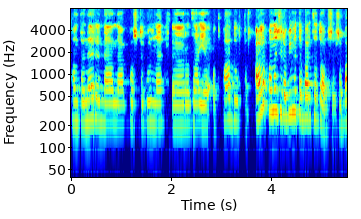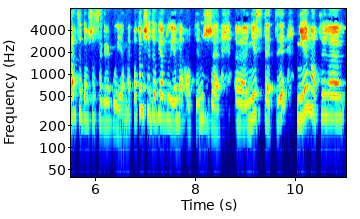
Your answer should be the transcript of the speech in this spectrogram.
kontenery na, na poszczególne e, rodzaje odpadów, ale ponoć robimy to bardzo dobrze, że bardzo dobrze segregujemy. Potem się dowiadujemy o tym, że e, niestety nie ma tyle,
